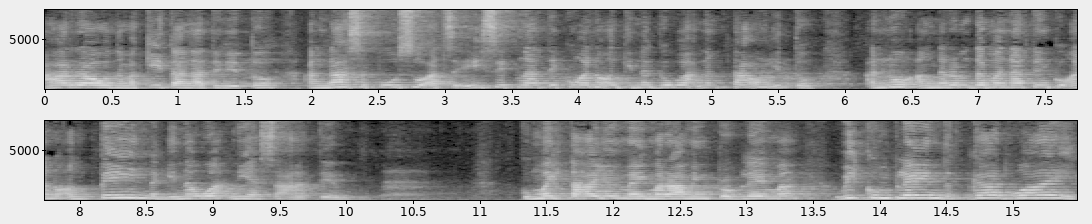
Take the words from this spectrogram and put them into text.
araw na makita natin ito, ang nasa puso at sa isip natin kung ano ang ginagawa ng taong ito, ano ang naramdaman natin, kung ano ang pain na ginawa niya sa atin. Kung may tayo may maraming problema, we complain that God, why?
